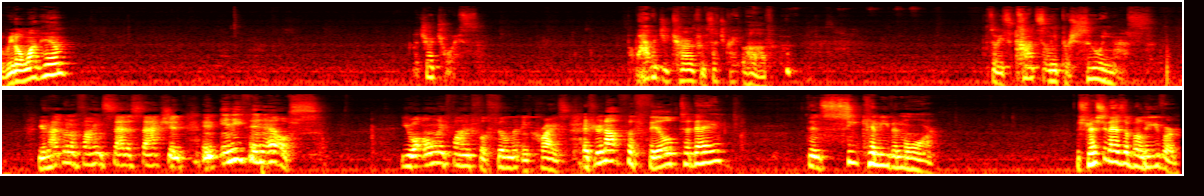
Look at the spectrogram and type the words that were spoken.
If we don't want Him, it's your choice. But why would you turn from such great love? So He's constantly pursuing us. You're not going to find satisfaction in anything else. You will only find fulfillment in Christ. If you're not fulfilled today, then seek Him even more. Especially as a believer,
